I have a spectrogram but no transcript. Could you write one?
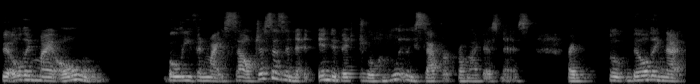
building my own belief in myself, just as an individual, completely separate from my business, right? B- building that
